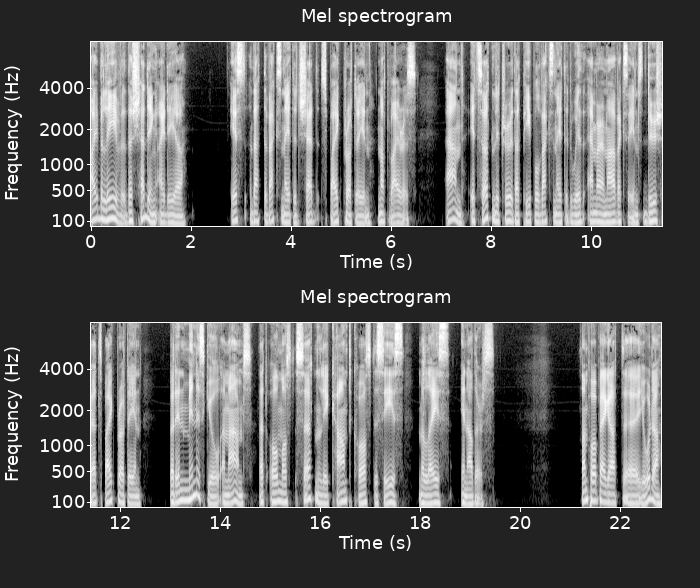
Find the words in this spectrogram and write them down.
I believe the shedding idea is that the vaccinated shed spike protein, not virus. And it's certainly true that people vaccinated with mRNA vaccines do shed spike protein, but in minuscule amounts that almost certainly can't cause disease malaise in others. Så han påpeker at eh, jo da,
